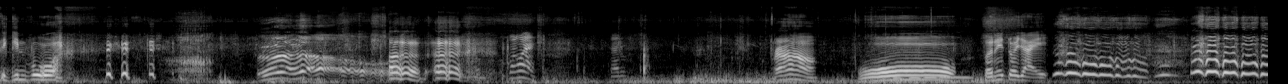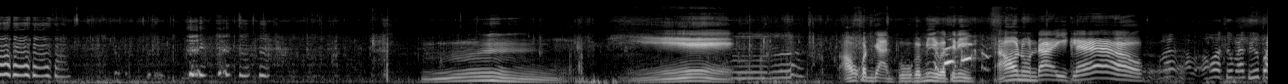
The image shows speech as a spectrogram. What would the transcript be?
สิกินปูอะเออเออเออเออเออว่าไงอ้าวโอ้ตัวนี้ตัวใหญ่ อืมนี่เอาคนยานปูกับมีวะที่นี่ เอาหนุนได้อีกแล้วเอาเอาถือไปถือไป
